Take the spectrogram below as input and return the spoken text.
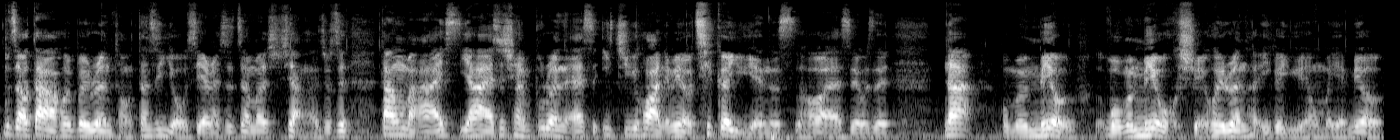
不知道大家会不会认同，但是有些人是这么想的，就是当马来西亚还是全部人还是一句话里面有七个语言的时候，还是不是？那我们没有我们没有学会任何一个语言，我们也没有。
